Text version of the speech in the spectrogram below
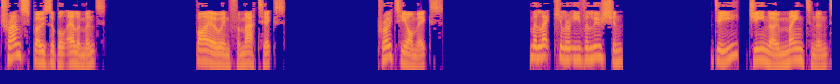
Transposable elements Bioinformatics Proteomics Molecular evolution D. Genome maintenance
